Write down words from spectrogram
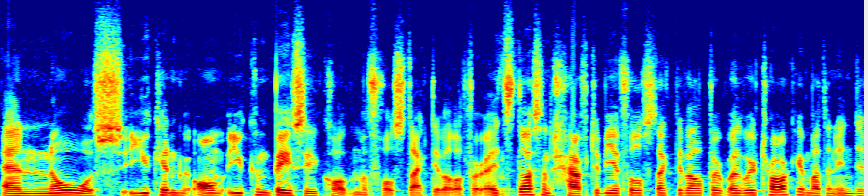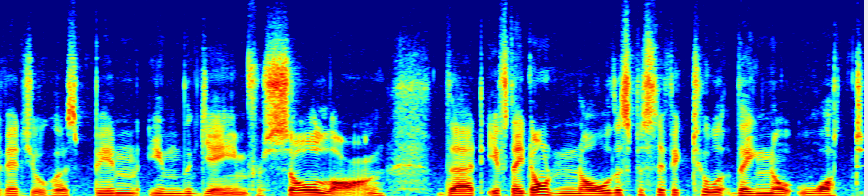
and knows you can you can basically call them a full stack developer. It doesn't have to be a full stack developer, but we're talking about an individual who has been in the game for so long that if they don't know the specific tool, they know what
